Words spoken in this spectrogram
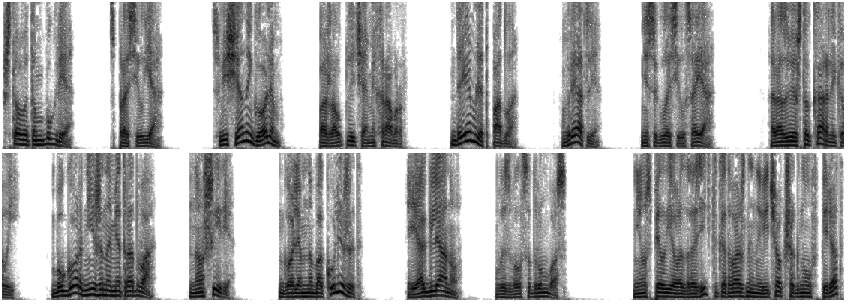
«Что в этом бугре?» — спросил я. «Священный голем», — пожал плечами храбр. «Дремлет, падла?» «Вряд ли», — не согласился я. «Разве что карликовый. Бугор ниже на метра два, но шире. Голем на боку лежит? Я гляну, вызвался Друмбос. Не успел я возразить, как отважный новичок шагнул вперед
